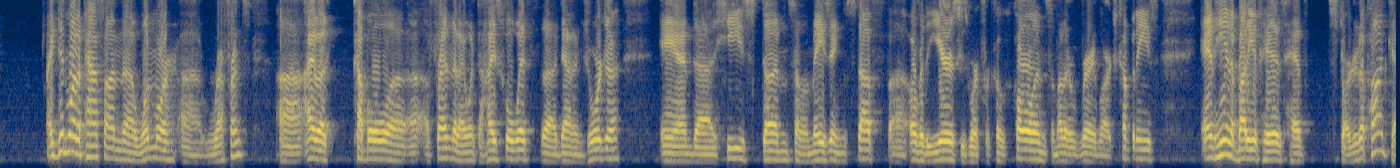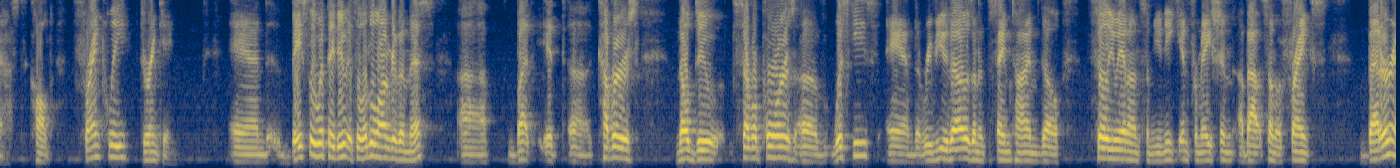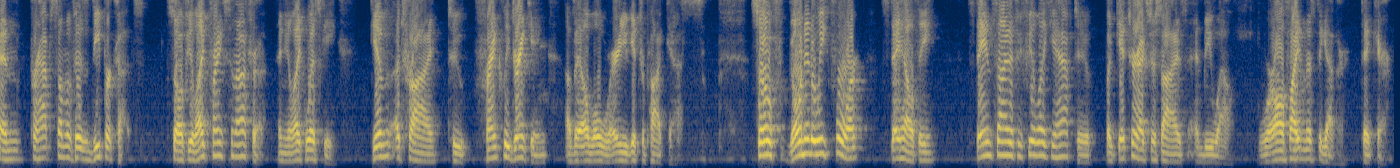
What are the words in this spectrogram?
I did want to pass on uh, one more uh, reference. Uh, I have a couple, uh, a friend that I went to high school with uh, down in Georgia, and uh, he's done some amazing stuff over the years. He's worked for Coca Cola and some other very large companies. And he and a buddy of his have started a podcast called Frankly Drinking. And basically, what they do, it's a little longer than this. Uh, but it uh, covers. They'll do several pours of whiskeys and review those, and at the same time, they'll fill you in on some unique information about some of Frank's better and perhaps some of his deeper cuts. So if you like Frank Sinatra and you like whiskey, give a try to Frankly Drinking, available where you get your podcasts. So going into week four, stay healthy, stay inside if you feel like you have to, but get your exercise and be well. We're all fighting this together. Take care.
